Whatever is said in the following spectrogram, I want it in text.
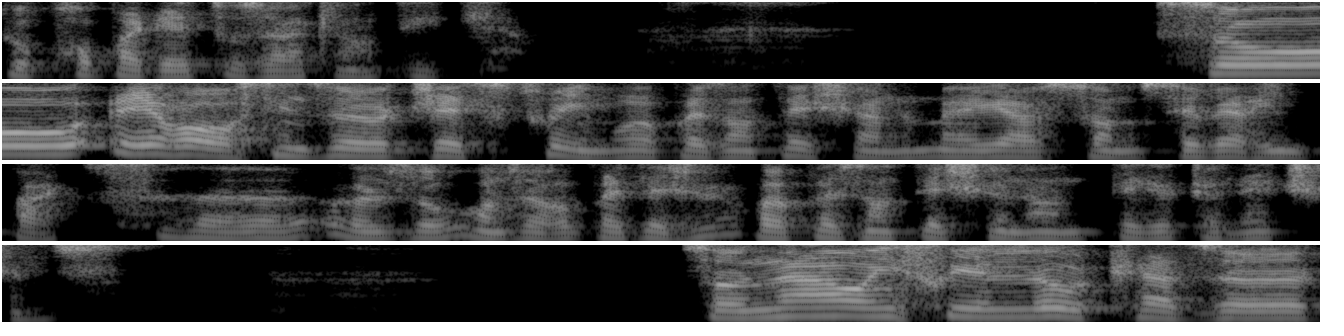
to propagate to the Atlantic. So errors in the jet stream representation may have some severe impacts uh, also on the representation on teleconnections. So now if we look at the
